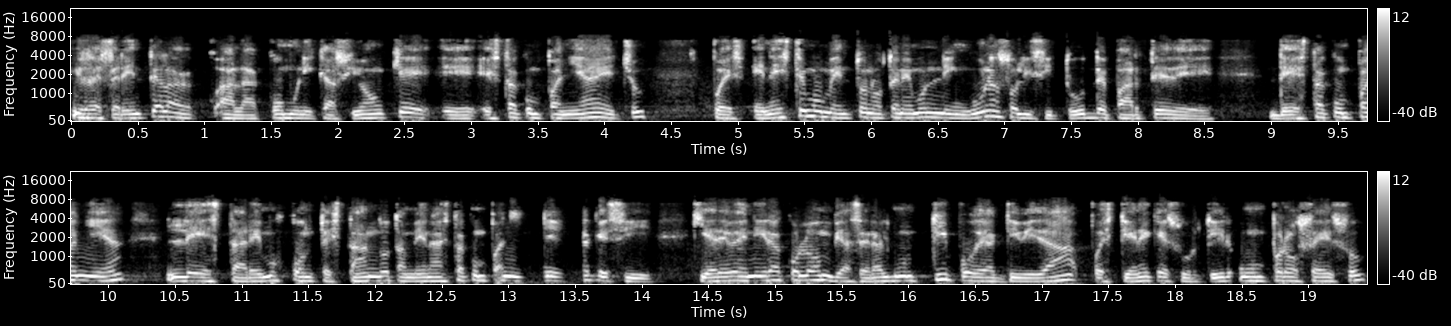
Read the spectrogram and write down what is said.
Y referente a la, a la comunicación que eh, esta compañía ha hecho, pues en este momento no tenemos ninguna solicitud de parte de, de esta compañía. Le estaremos contestando también a esta compañía que si quiere venir a Colombia a hacer algún tipo de actividad, pues tiene que surtir un proceso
